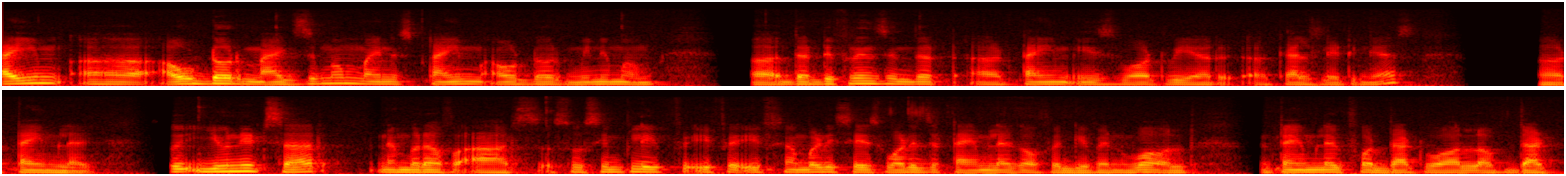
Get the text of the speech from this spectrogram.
time uh, outdoor maximum minus time outdoor minimum uh, the difference in that uh, time is what we are uh, calculating as time lag. So units are number of hours. So simply if, if, if somebody says what is the time lag of a given wall the time lag for that wall of that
